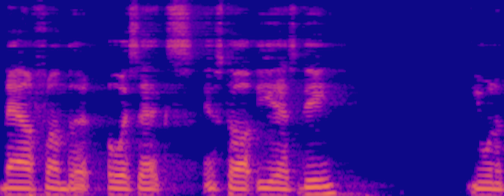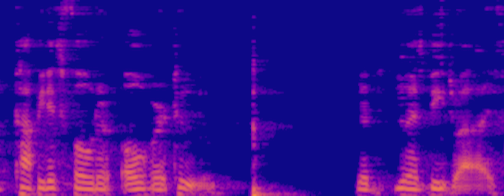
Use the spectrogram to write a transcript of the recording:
Now from the OS X install ESD, you want to copy this folder over to your USB drive.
